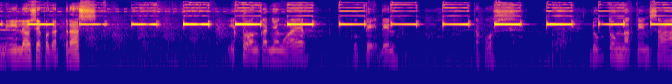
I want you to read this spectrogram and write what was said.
Iniilaw siya pag atras. Ito ang kanyang wire. Puti din. Tapos dugtong natin sa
